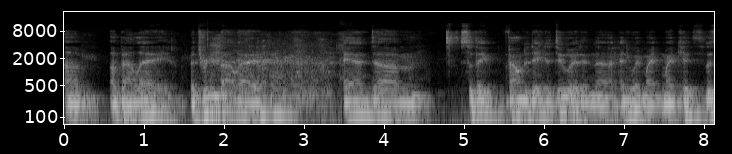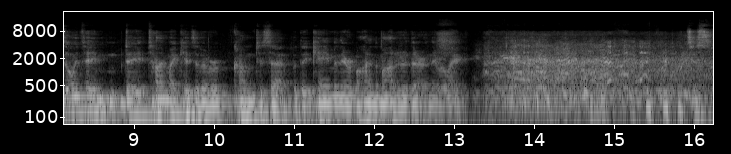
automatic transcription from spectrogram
a, um, a ballet, a dream ballet, and. Um, so they found a day to do it, and uh, anyway, my, my kids. There's the only time, day, time my kids have ever come to set, but they came and they were behind the monitor there, and they were like, just,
